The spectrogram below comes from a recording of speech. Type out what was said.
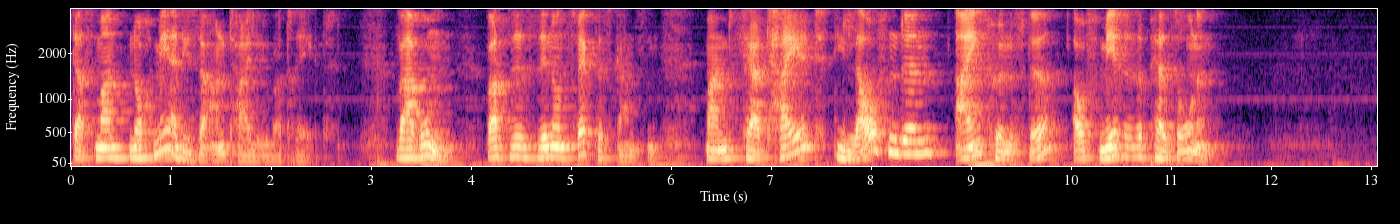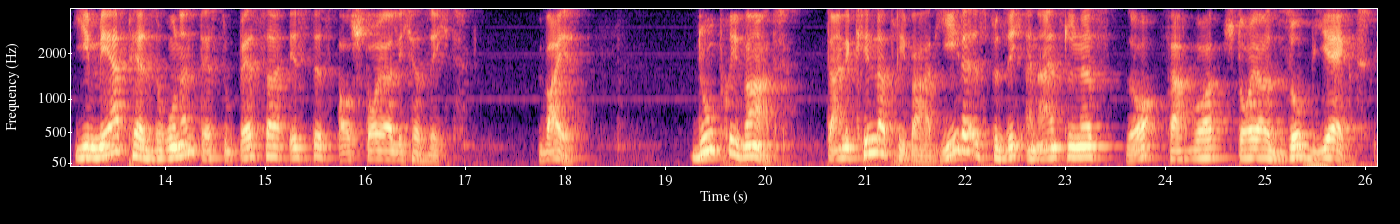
dass man noch mehr dieser Anteile überträgt. Warum? Was ist Sinn und Zweck des Ganzen? Man verteilt die laufenden Einkünfte auf mehrere Personen. Je mehr Personen, desto besser ist es aus steuerlicher Sicht. Weil du privat, deine Kinder privat, jeder ist für sich ein einzelnes, so, Fachwort, Steuersubjekt.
